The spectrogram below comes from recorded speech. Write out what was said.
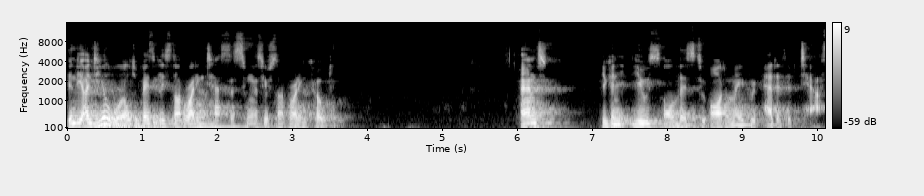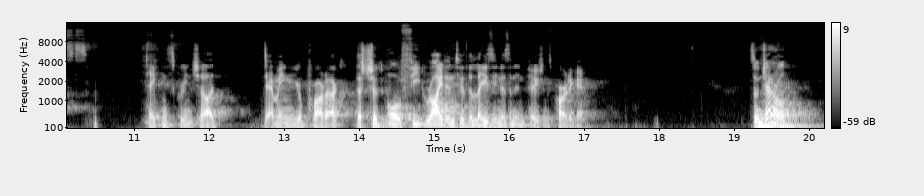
In the ideal world, you basically start writing tests as soon as you start writing code. And You can use all this to automate repetitive tasks. Taking a screenshot, demoing your product, that should all feed right into the laziness and impatience part again. So in general,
